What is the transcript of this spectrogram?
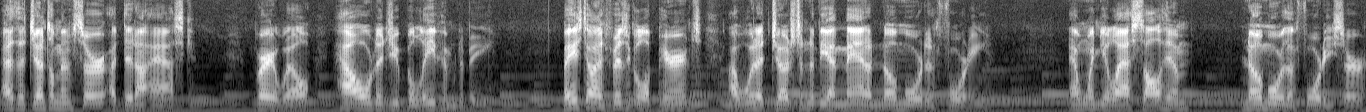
As a gentleman, sir, I did not ask. Very well. How old did you believe him to be? Based on his physical appearance, I would have judged him to be a man of no more than forty. And when you last saw him? No more than forty, sir.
